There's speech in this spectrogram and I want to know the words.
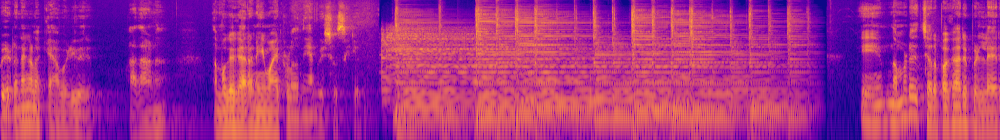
പീഡനങ്ങളൊക്കെ ആ വഴി വരും. അതാണ് നമുക്ക് കരണീയമായിട്ടുള്ളതെന്ന് ഞാൻ വിശ്വസിക്കുന്നു. ഈ നമ്മുടെ ചെറുപ്പക്കാർ പിള്ളേർ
